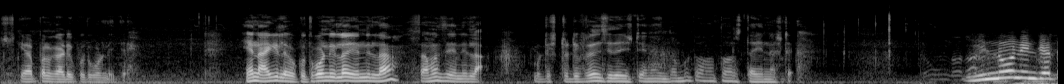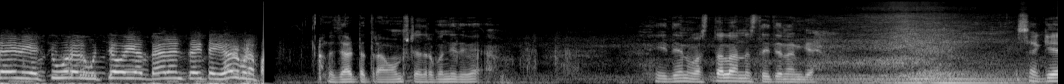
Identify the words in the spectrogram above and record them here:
ಇಷ್ಟು ಗ್ಯಾಪಲ್ಲಿ ಗಾಡಿ ಕೂತ್ಕೊಂಡಿದ್ದೆ. ಏನಾಗಿಲ್ಲ ಕೂತ್ಕೊಂಡಿಲ್ಲ ಏನಿಲ್ಲ ಸಮಸ್ಯೆ ಏನಿಲ್ಲ. ಬಟ್ ಇಷ್ಟು ಡಿಫ್ರೆನ್ಸ್ ಇದೆ ಇಷ್ಟೇನೆ ಅಂತ ಅಂದ್ಬಿಟ್ಟು ತೋರಿಸ್ತಾ ಇನ್ನಷ್ಟೇ ಅಷ್ಟೇ. ಇನ್ನೂ ನಿನ್ ಜೊತೆಯಲ್ಲಿ ಎಷ್ಟು ಊರಲ್ಲಿ ಉಚ್ಚ ಒಯ್ಯೋದು ಬ್ಯಾಲೆನ್ಸ್ ಐತೆ ಹೇಳ್ಬಿಡಪ್ಪ. ರೆಸಾರ್ಟ್ ಹತ್ರ ಹೋಮ್ ಸ್ಟೇ ಹತ್ರ ಬಂದಿದ್ದೀವಿ. ಇದೇನು ಹೊಸ್ದಲ್ಲ ಅನ್ನಿಸ್ತೈತೆ ನನಗೆ. ಸೆಕೆ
